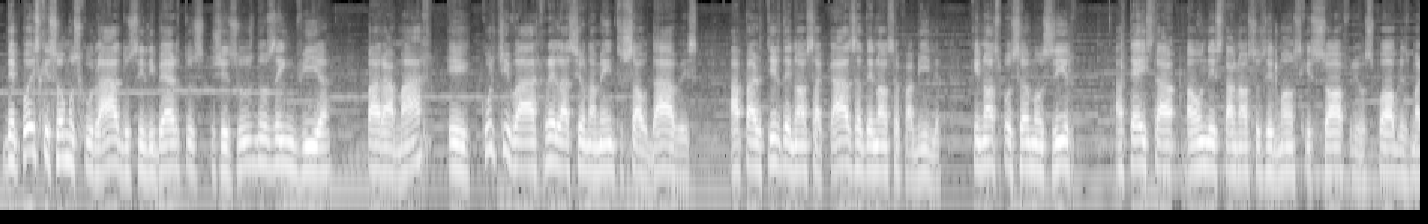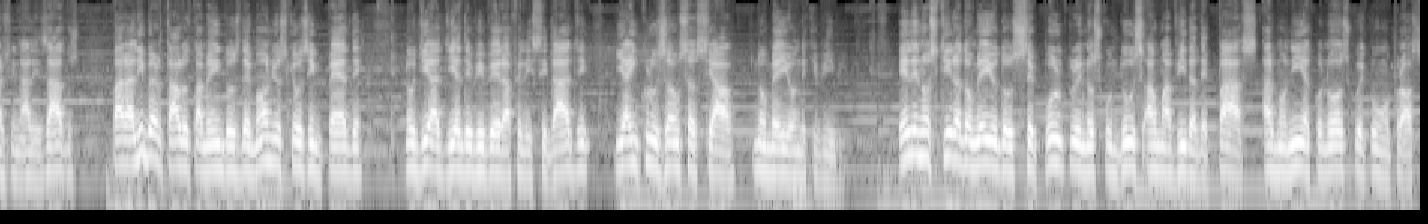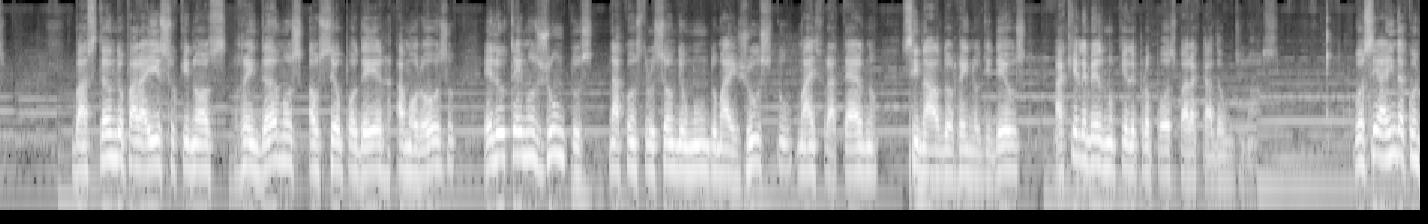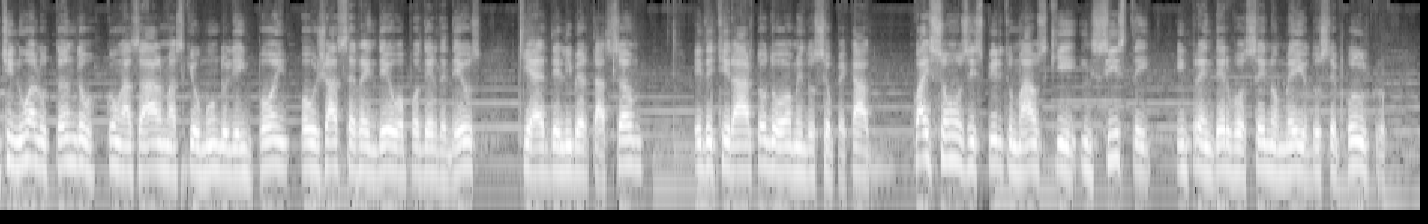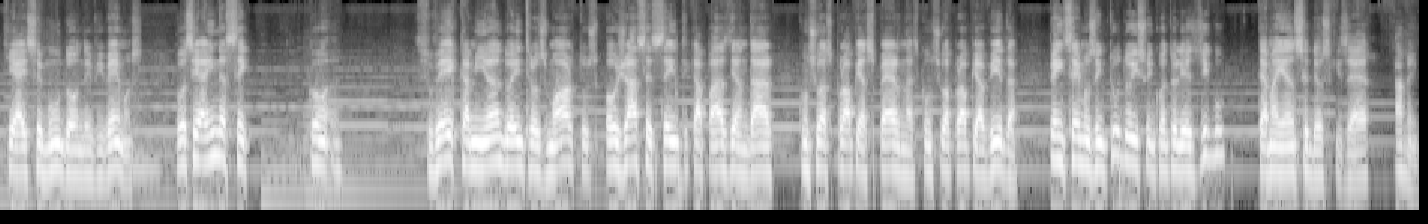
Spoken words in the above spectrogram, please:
Depois que somos curados e libertos, Jesus nos envia para amar e cultivar relacionamentos saudáveis a partir de nossa casa, de nossa família, que nós possamos ir até estar onde estão nossos irmãos que sofrem, os pobres marginalizados, para libertá-los também dos demônios que os impedem no dia a dia de viver a felicidade e a inclusão social no meio onde que vive. Ele nos tira do meio do sepulcro e nos conduz a uma vida de paz, harmonia conosco e com o próximo. Bastando para isso que nós rendamos ao seu poder amoroso e lutemos juntos na construção de um mundo mais justo, mais fraterno, sinal do reino de Deus, aquele mesmo que ele propôs para cada um de nós. Você ainda continua lutando com as armas que o mundo lhe impõe ou já se rendeu ao poder de Deus, que é de libertação e de tirar todo homem do seu pecado? Quais são os espíritos maus que insistem empreender você no meio do sepulcro, que é esse mundo onde vivemos, você ainda se vê caminhando entre os mortos ou já se sente capaz de andar com suas próprias pernas, com sua própria vida? Pensemos em tudo isso enquanto lhes digo. Até amanhã, se Deus quiser. Amém.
